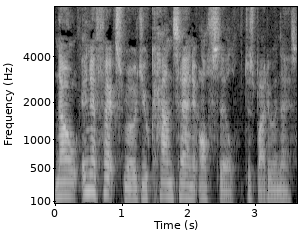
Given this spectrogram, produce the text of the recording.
Now, in FX mode, you can turn it off still, just by doing this.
